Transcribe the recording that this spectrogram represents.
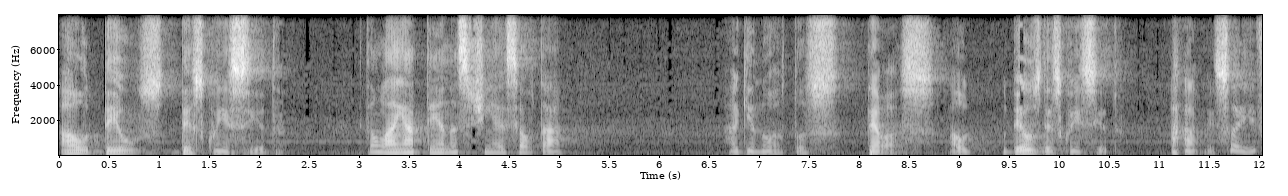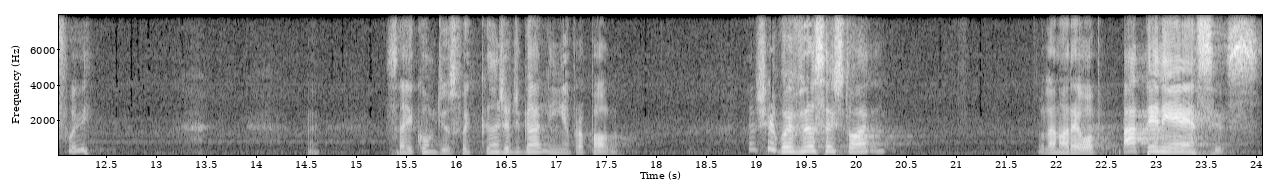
ao Deus desconhecido. Então lá em Atenas tinha esse altar. Agnotos Theos, ao Deus desconhecido. Ah, isso aí foi. Isso aí, como diz, foi canja de galinha para Paulo. Ele chegou e viu essa história. Lá no Areópago. Atenienses.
